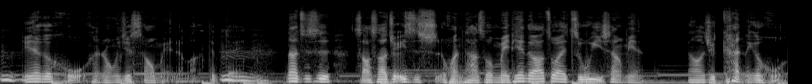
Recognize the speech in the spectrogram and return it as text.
嗯，因为那个火很容易就烧没了嘛，对不对？嗯，那就是嫂嫂就一直使唤她说，每天都要坐在竹椅上面，然后去看那个火，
